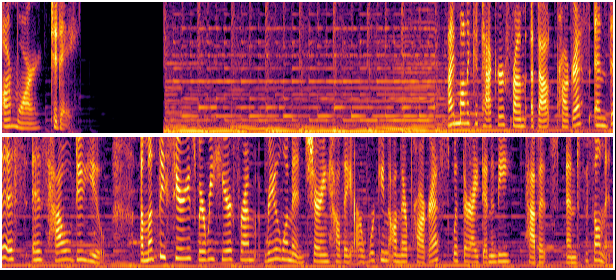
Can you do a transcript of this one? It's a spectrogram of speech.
Armoire today. I'm Monica Packer from About Progress, and this is How Do You, a monthly series where we hear from real women sharing how they are working on their progress with their identity, habits, and fulfillment.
